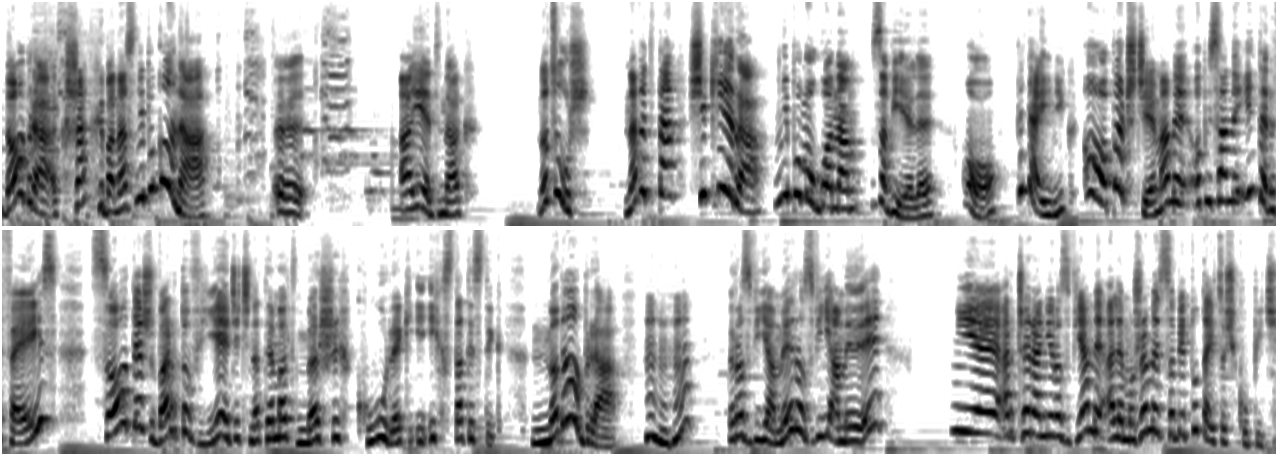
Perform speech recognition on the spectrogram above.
Dobra, krzak chyba nas nie pokona. Y, a jednak. No cóż, nawet ta siekiera nie pomogła nam za wiele. O, pytajnik. O, patrzcie, mamy opisany interfejs, co też warto wiedzieć na temat naszych kurek i ich statystyk. No dobra. Hmm, hmm, hmm. Rozwijamy, rozwijamy. Nie, Archera nie rozwijamy, ale możemy sobie tutaj coś kupić.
